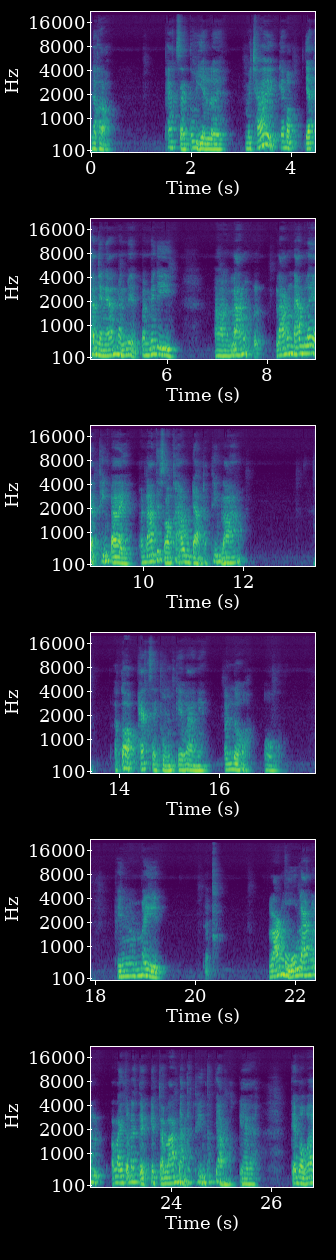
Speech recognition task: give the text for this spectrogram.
แล้วก็แพ็คใส่ตู้เย็นเลย ไม่ใช่ แกบอกอย่าทำอย่างนั้นมันไม่ มันไม่ดีอ่าล้างล้างน้ำแรกทิ้งไปพอน้ำที่สองก็เอาด่างทับทิมล้าง แล้วก็แพ็คใส่ถุงแกว่าอย่างเงี้ยเออหรอโอ้พินไม่ล้างหมูล้าง อะไรก็แล้วแต่แกจะล้างด่างทับทิมทุกอย่าง แก แกบอกว่า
